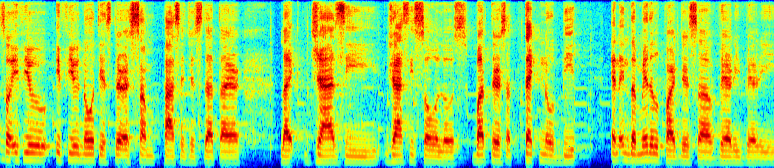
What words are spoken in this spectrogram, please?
So if you if you notice, there are some passages that are like jazzy jazzy solos, but there's a techno beat, and in the middle part there's a very very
